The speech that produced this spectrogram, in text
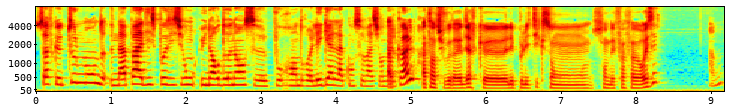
Sauf que tout le monde n'a pas à disposition une ordonnance pour rendre légale la consommation d'alcool. Attends, tu voudrais dire que les politiques sont, sont des fois favorisés Ah bon?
